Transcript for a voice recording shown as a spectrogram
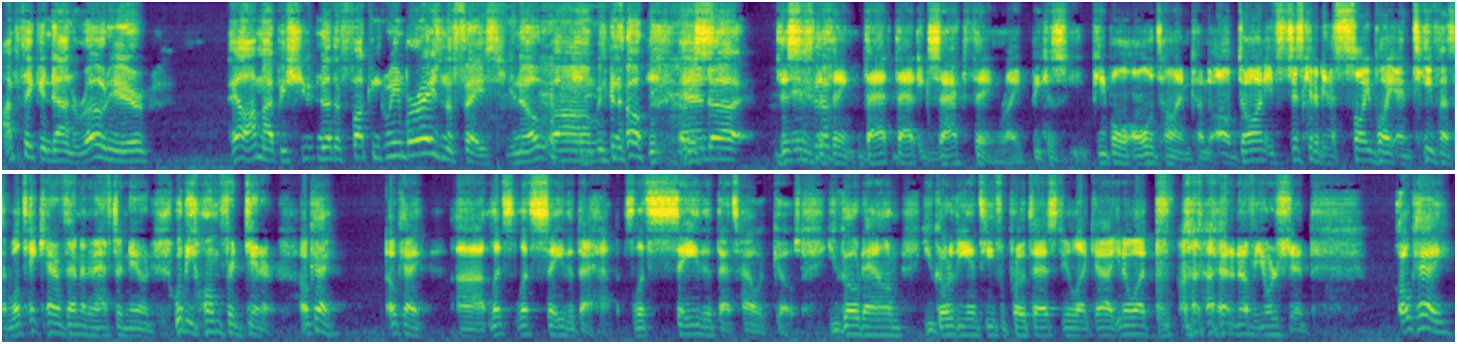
I'm thinking down the road here. Hell, I might be shooting other fucking green berets in the face, you know, um, you know, and uh, This is the thing that that exact thing, right? Because people all the time come to, oh, Don, it's just going to be the soy boy Antifas, and we'll take care of them in an afternoon. We'll be home for dinner. Okay, okay. Uh, let's let's say that that happens. Let's say that that's how it goes. You go down, you go to the Antifa protest, and you're like, uh, you know what? I had enough of your shit. Okay,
